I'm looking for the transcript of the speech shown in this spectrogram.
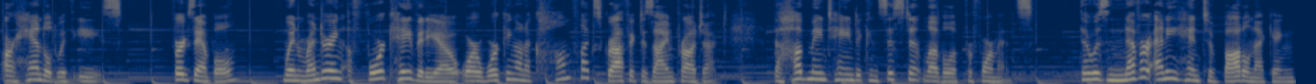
are handled with ease. For example, when rendering a 4K video or working on a complex graphic design project, the hub maintained a consistent level of performance. There was never any hint of bottlenecking,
